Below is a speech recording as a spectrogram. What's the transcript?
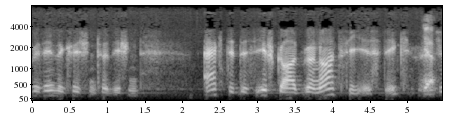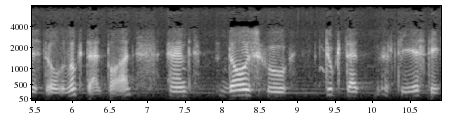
within the Christian tradition acted as if God were not theistic Yeah. and just overlooked that part, and those who took that theistic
